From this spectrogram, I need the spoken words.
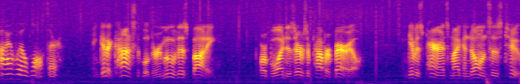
I will, Walter. And get a constable to remove this body. Poor boy deserves a proper burial. And give his parents my condolences, too.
